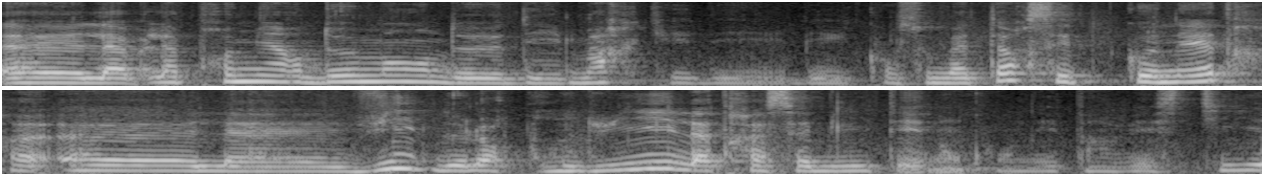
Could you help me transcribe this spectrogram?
la, première demande des marques et des, consommateurs, c'est de connaître la vie de leurs produits, la traçabilité. Donc, on est investi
